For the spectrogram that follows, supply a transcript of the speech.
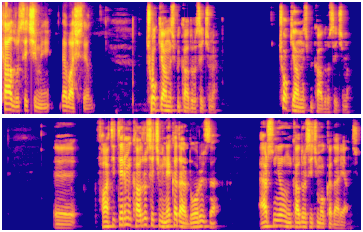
kadro seçimi ile başlayalım. Çok yanlış bir kadro seçimi. Çok yanlış bir kadro seçimi. Ee, Fatih Terim'in kadro seçimi ne kadar doğruysa Ersun Yanal'ın kadro seçimi o kadar yanlış.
